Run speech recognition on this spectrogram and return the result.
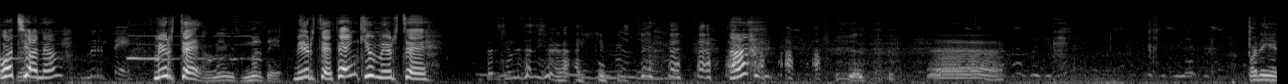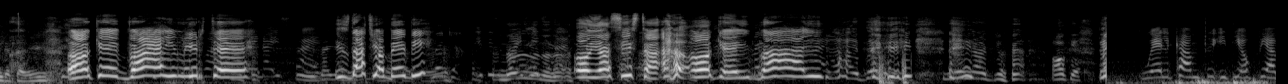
What's your name? Mirte. Mirte. My name is Mirte. Mirte. Thank you, Mirte. okay, bye, Mirte. Is that your baby? No, no, no, no. Oh, your sister. okay, bye. okay. Welcome to Ethiopia.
